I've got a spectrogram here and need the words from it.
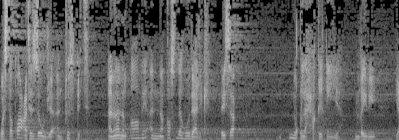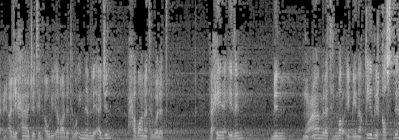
واستطاعت الزوجة أن تثبت أمام القاضي أن قصده ذلك. ليس نقلة حقيقية. من غير يعني لحاجة أو لإرادته وإنما لأجل حضانة الولد. فحينئذ من معاملة المرء بنقيض قصده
